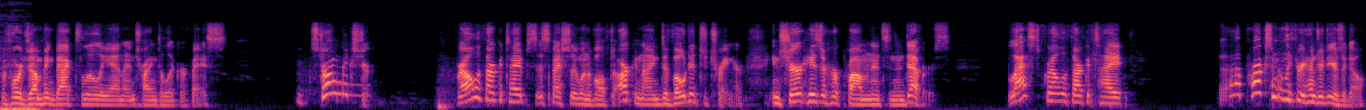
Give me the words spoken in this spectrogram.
before jumping back to Liliana and trying to lick her face. Strong mixture. Growlithe archetypes, especially when evolved to Arcanine, devoted to trainer, ensure his or her prominence in endeavors. Last Growlithe archetype, approximately 300 years ago,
